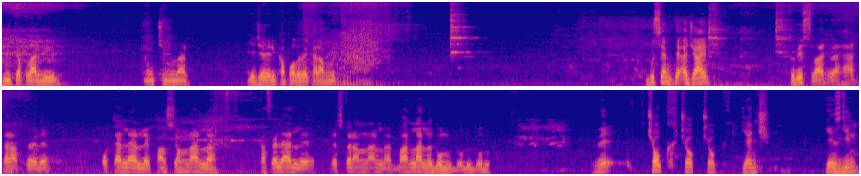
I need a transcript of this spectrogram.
büyük yapılar değil. Onun için bunlar geceleri kapalı ve karanlık. Bu semtte acayip turist var ve her taraf böyle otellerle, pansiyonlarla, kafelerle, restoranlarla, barlarla dolu dolu dolu. Ve çok çok çok genç, gezgin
